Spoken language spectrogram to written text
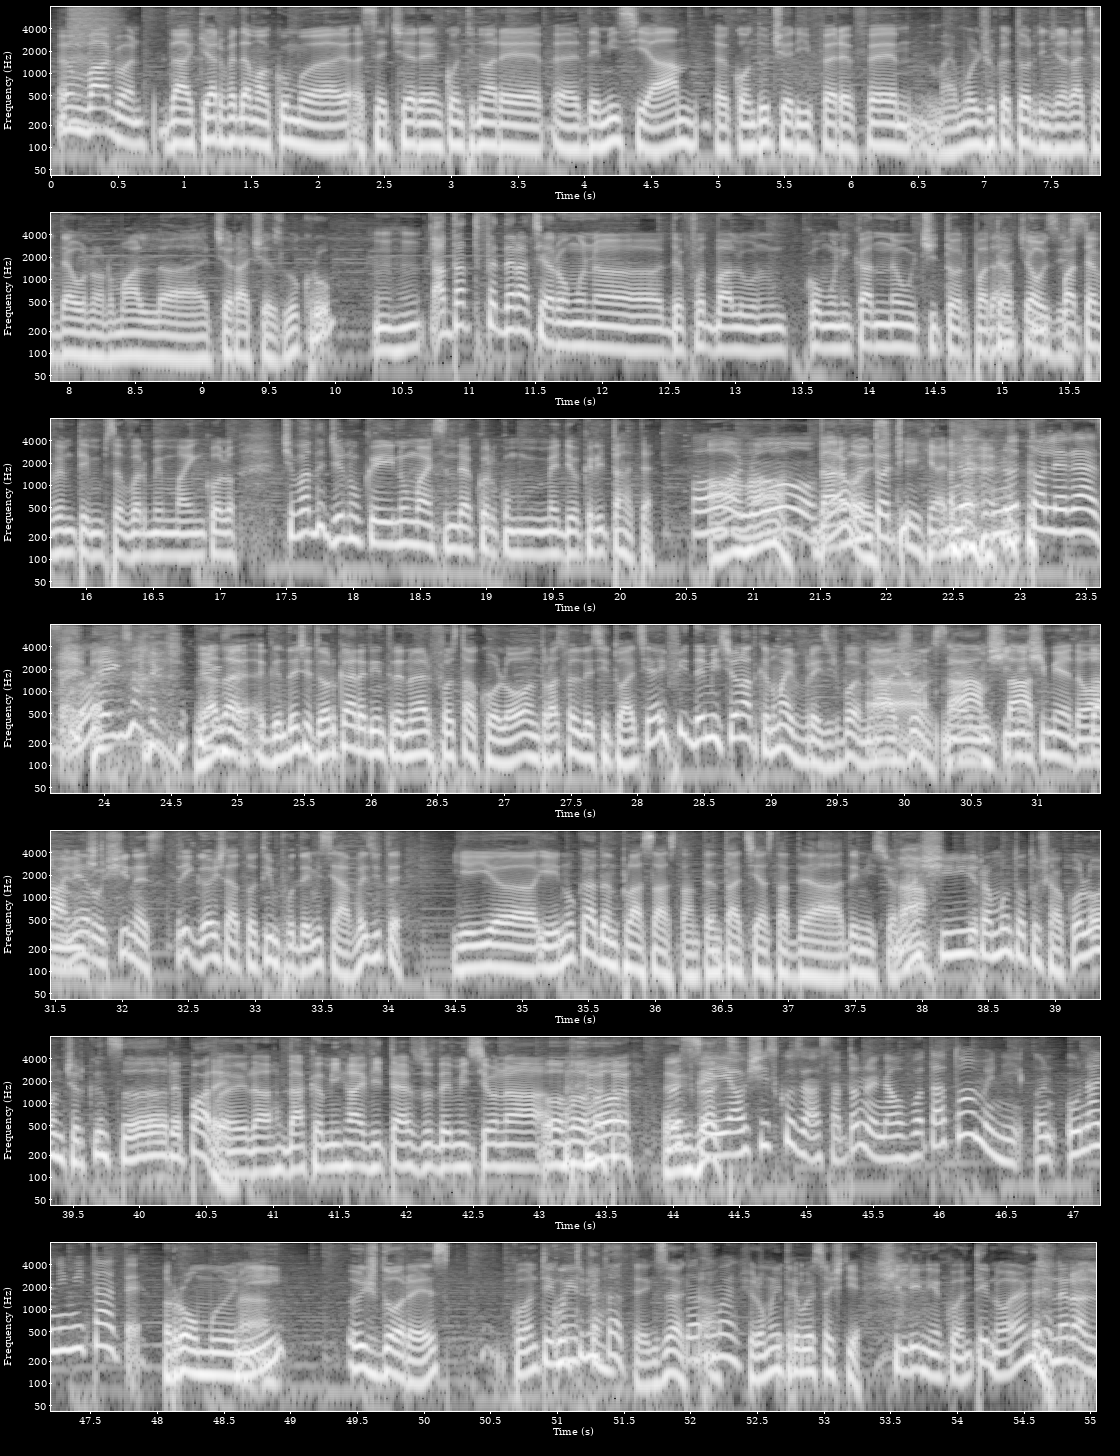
în vagon. Da, chiar vedeam acum uh, se cere în continuare uh, demisia uh, conducerii FRF. Mai mulți jucători din generația de aur normal uh, cer acest lucru. Mhm. A dat Federația Română de Fotbal un comunicat năucitor. Poate, Da, ce au zis? poate avem timp să vorbim mai încolo. Ceva de genul că ei nu mai sunt de acord cu mediocritatea. Oh, Aha. nu. Dar Ia rămân uzi. tot ei. Nu, nu tolerează, nu? Exact. Da, exact. da, gândește-te, oricare dintre noi ar fi fost acolo, într-o astfel de situație, ai fi demisionat, că nu mai vrei, zici, bă, mi-a A, ajuns, mi-e am rușine stat, și mie de da, oameni mi-e ăștia. rușine, strigă ăștia tot timpul demisia, vezi, uite, ei, uh, ei nu cad în plasa asta, în tentația asta de a demisiona Da. și rămân totuși acolo încercând să repare. Păi, da, dacă Mihai Viteazu demisiona... Oh, oh, oh. Plus exact. că ei au și scuza asta. Domnule, ne-au votat oamenii în unanimitate. Românii își doresc Continuitate. continuitate, exact. Normal. Și românii trebuie să știe. Și linie continuă. În general,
